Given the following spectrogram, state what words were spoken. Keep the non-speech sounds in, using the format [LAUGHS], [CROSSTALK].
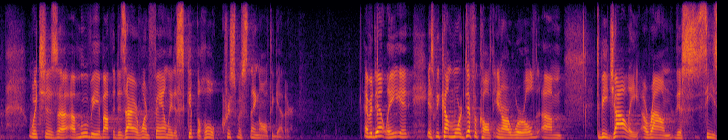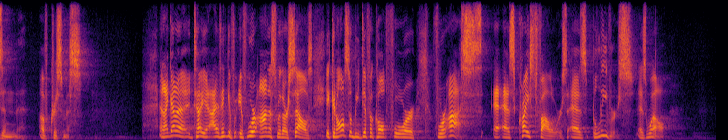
which is a, a movie about the desire of one family to skip the whole Christmas thing altogether. Evidently, it, it's become more difficult in our world um, to be jolly around this season of Christmas. And I gotta tell you, I think if, if we're honest with ourselves, it can also be difficult for, for us as Christ followers, as believers as well.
